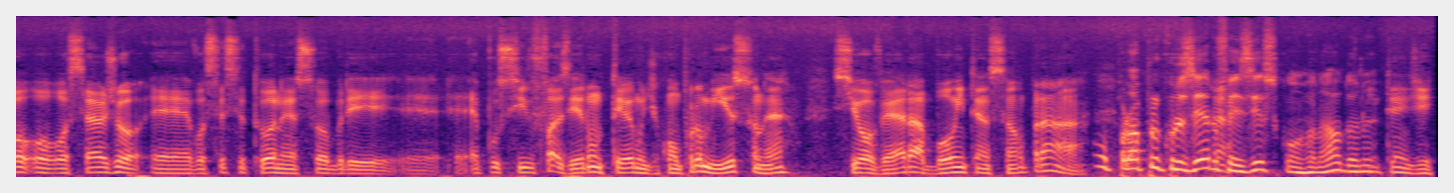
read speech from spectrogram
Ô, ô, ô Sérgio, é, você citou, né, sobre é, é, possível fazer um termo de compromisso, né, se houver a boa intenção para. O próprio Cruzeiro é. fez isso com o Ronaldo, né? Entendi.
